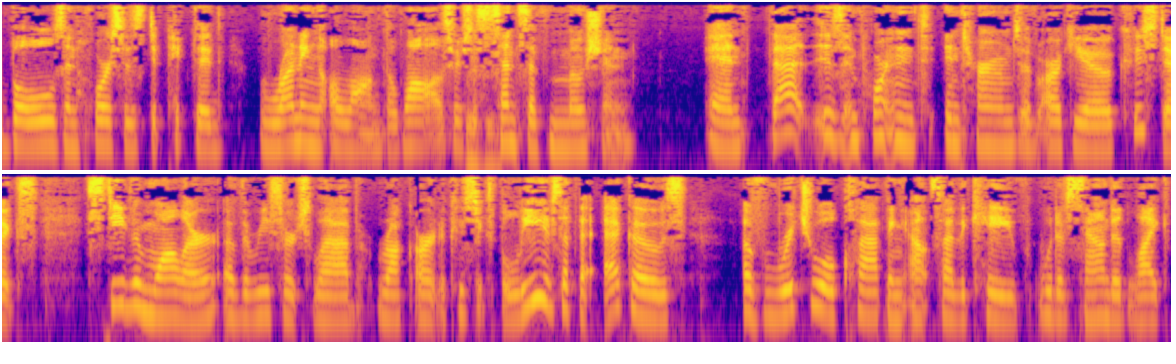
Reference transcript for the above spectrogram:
bulls, and horses depicted running along the walls. There's mm-hmm. a sense of motion. And that is important in terms of archaeoacoustics. Stephen Waller of the research lab Rock Art Acoustics believes that the echoes of ritual clapping outside the cave would have sounded like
